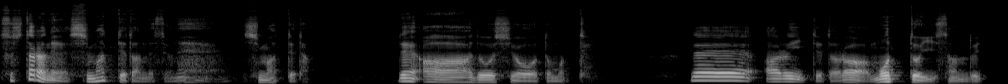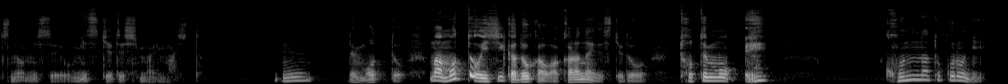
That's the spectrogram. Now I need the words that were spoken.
そしたらね閉まってたんですよね。閉まってた。でああどうしようと思って。で歩いてたらもっといいサンドイッチのお店を見つけてしまいました。ね、でもっとまあもっと美味しいかどうかは分からないですけどとてもえこんなところに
